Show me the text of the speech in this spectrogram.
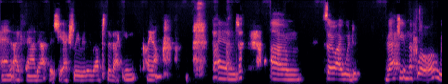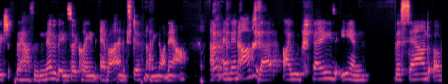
And I found out that she actually really loved the vacuum cleaner. and um, so I would vacuum the floor, which the house has never been so clean ever, and it's definitely not now. Um, and then after that, I would phase in the sound of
